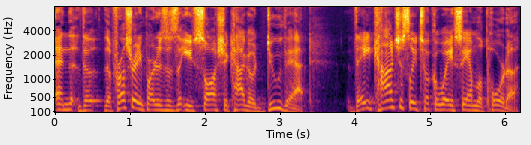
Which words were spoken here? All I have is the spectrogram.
and the the frustrating part is is that you saw Chicago do that. They consciously took away Sam LaPorta.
